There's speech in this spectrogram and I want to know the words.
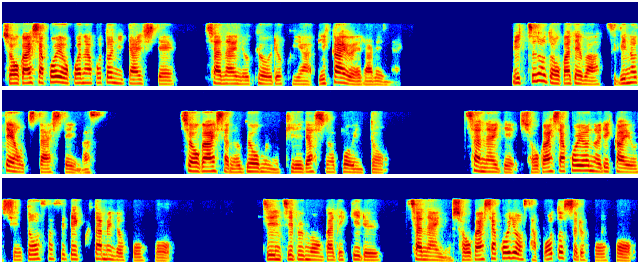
障害者雇用を行うことに対して社内の協力や理解を得られない。3つの動画では次の点をお伝えしています。障害者の業務の切り出しのポイント、社内で障害者雇用の理解を浸透させていくための方法、人事部門ができる社内の障害者雇用をサポートする方法、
